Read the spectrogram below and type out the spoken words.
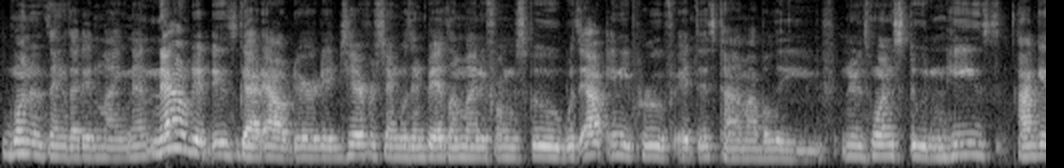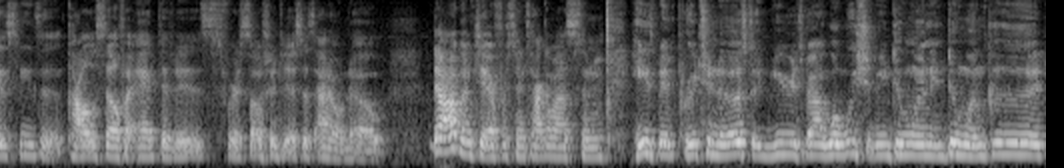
one of the things I didn't like. Now, now that it's got out there that Jefferson was embezzling money from the school without any proof at this time, I believe. There's one student, he's, I guess he's a, call himself an activist for social justice, I don't know. Dalvin Jefferson talking about some, he's been preaching to us for years about what we should be doing and doing good.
